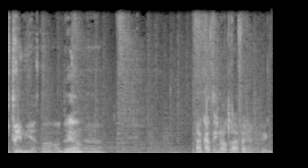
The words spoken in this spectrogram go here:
Ich drehe mich erstmal und dann. Ja. Äh, Dann kann sich nur drei Felder bewegen.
